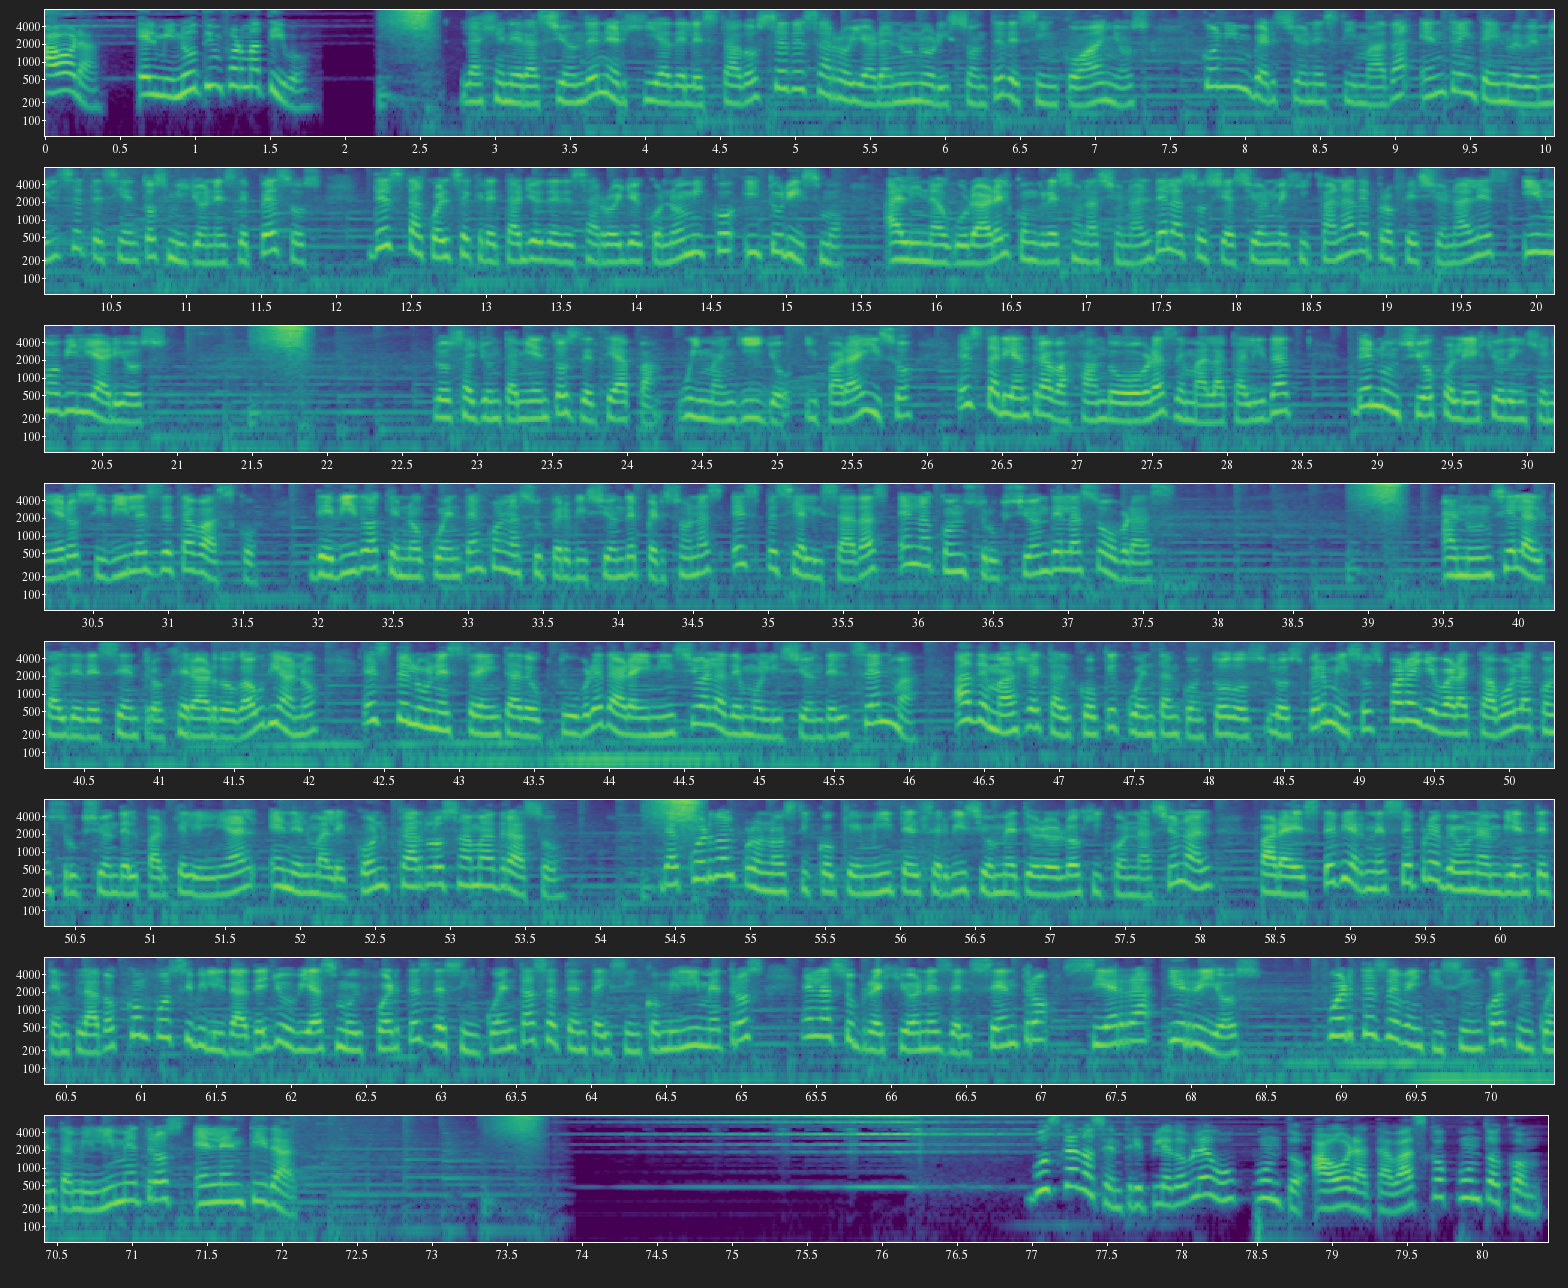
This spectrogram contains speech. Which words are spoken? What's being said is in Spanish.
Ahora, el minuto informativo. La generación de energía del Estado se desarrollará en un horizonte de cinco años, con inversión estimada en 39.700 millones de pesos, destacó el secretario de Desarrollo Económico y Turismo al inaugurar el Congreso Nacional de la Asociación Mexicana de Profesionales Inmobiliarios. Los ayuntamientos de Teapa, Huimanguillo y Paraíso estarían trabajando obras de mala calidad, denunció Colegio de Ingenieros Civiles de Tabasco, debido a que no cuentan con la supervisión de personas especializadas en la construcción de las obras. Anuncia el alcalde de Centro, Gerardo Gaudiano, este lunes 30 de octubre dará inicio a la demolición del CENMA. Además, recalcó que cuentan con todos los permisos para llevar a cabo la construcción del parque lineal en el malecón Carlos Amadrazo. De acuerdo al pronóstico que emite el Servicio Meteorológico Nacional, para este viernes se prevé un ambiente templado con posibilidad de lluvias muy fuertes de 50 a 75 milímetros en las subregiones del centro, sierra y ríos, fuertes de 25 a 50 milímetros en la entidad. Búscanos en www.ahoratabasco.com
